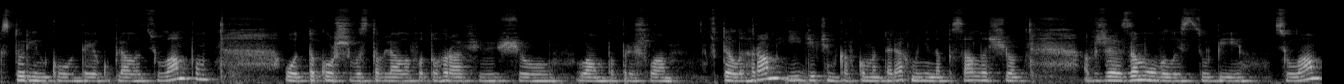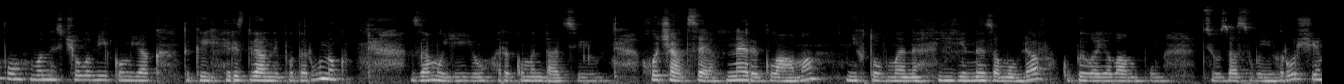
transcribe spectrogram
сторінку, де я купляла цю лампу. От також виставляла фотографію, що лампа прийшла в Телеграм, і дівчинка в коментарях мені написала, що вже замовили собі цю лампу вони з чоловіком, як такий різдвяний подарунок. За моєю рекомендацією. Хоча це не реклама, ніхто в мене її не замовляв. Купила я лампу цю за свої гроші.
